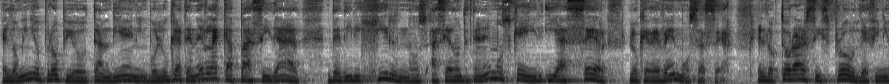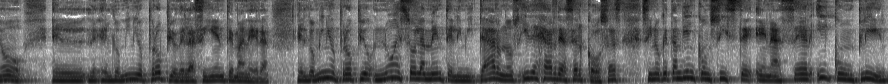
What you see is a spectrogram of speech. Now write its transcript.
El dominio propio también involucra tener la capacidad de dirigirnos hacia donde tenemos que ir y hacer lo que debemos hacer. El doctor Arcis Sproul definió el, el dominio propio de la siguiente manera. El dominio propio no es solamente limitarnos y dejar de hacer cosas, sino que también consiste en hacer y cumplir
